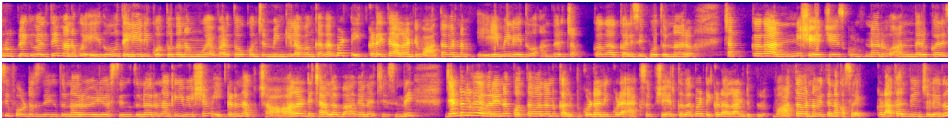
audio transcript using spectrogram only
గ్రూప్లోకి వెళ్తే మనకు ఏదో తెలియని కొత్తదనము ఎవరితో కొంచెం మింగిల్ అవ్వం కదా. బట్ ఇక్కడైతే అలాంటి వాతావరణం ఏమీ లేదు. అందరూ చక్కగా కలిసిపోతున్నారు. చక్కగా అన్నీ షేర్ చేసుకుంటున్నారు. అందరూ కలిసి ఫొటోస్ దిగుతున్నారు వీడియోస్ దిగుతున్నారు. నాకు ఈ విషయం ఇక్కడ నాకు చాలా అంటే చాలా బాగా నచ్చేసింది. జనరల్గా ఎవరైనా కొత్త వాళ్ళను కలుపుకోవడానికి కూడా యాక్సెప్ట్ చేయరు కదా. బట్ ఇక్కడ అలాంటి వాతావరణం అయితే నాకు అసలు ఎక్కడా కనిపించలేదు.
